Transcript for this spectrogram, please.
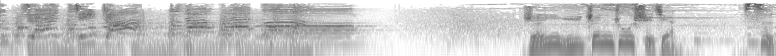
安全警长拉布拉多。人鱼珍珠事件四。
